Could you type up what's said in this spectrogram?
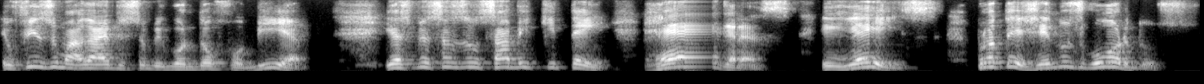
Eu fiz uma live sobre gordofobia e as pessoas não sabem que tem regras e leis protegendo os gordos.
